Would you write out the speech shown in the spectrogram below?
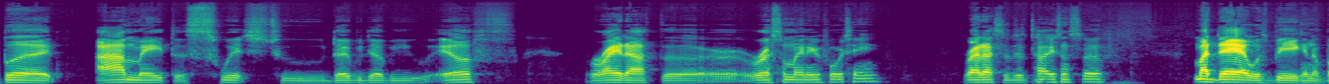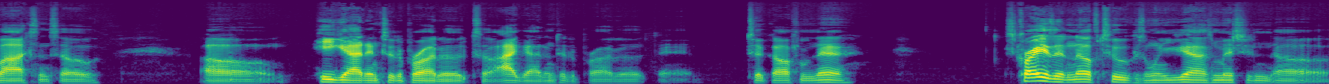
But I made the switch to WWF right after WrestleMania 14, right after the Mm-hmm. Tyson stuff. My dad was big into boxing, so um, he got into the product, so I got into the product and took off from there. It's crazy enough too, because when you guys mentioned uh,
